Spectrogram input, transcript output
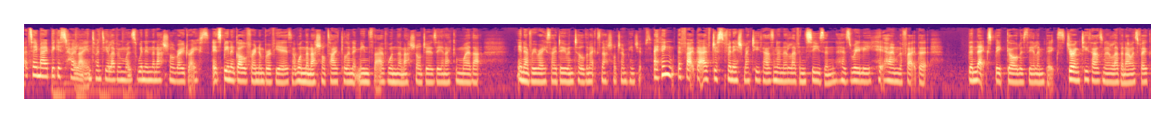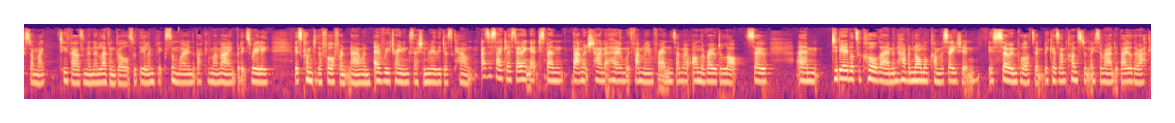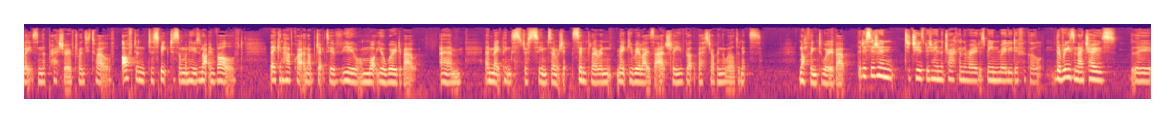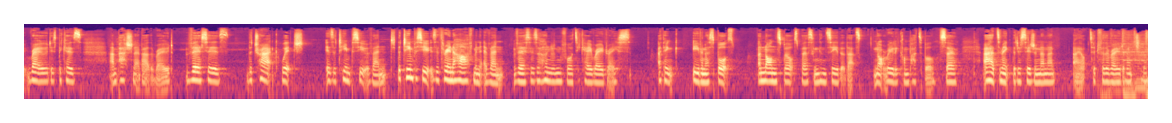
I'd say my biggest highlight in 2011 was winning the national road race. It's been a goal for a number of years. I won the national title and it means that I've won the national jersey and I can wear that in every race I do until the next national championships. I think the fact that I've just finished my 2011 season has really hit home the fact that the next big goal is the Olympics. During 2011, I was focused on my 2011 goals with the Olympics somewhere in the back of my mind, but it's really it's come to the forefront now and every training session really does count. As a cyclist, I don't get to spend that much time at home with family and friends. I'm on the road a lot. So um, to be able to call them and have a normal conversation is so important because I'm constantly surrounded by other athletes and the pressure of 2012. Often, to speak to someone who's not involved, they can have quite an objective view on what you're worried about um, and make things just seem so much simpler and make you realise that actually you've got the best job in the world and it's nothing to worry about. The decision to choose between the track and the road has been really difficult. The reason I chose the road is because I'm passionate about the road versus the track, which is a team pursuit event. The team pursuit is a three and a half minute event versus a 140k road race. I think even a sports, a non-sports person can see that that's not really compatible. So I had to make the decision and I, I opted for the road eventually.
